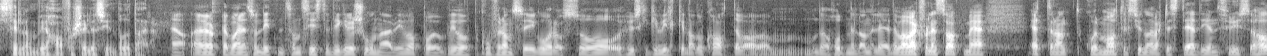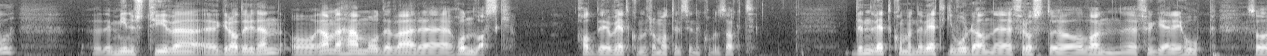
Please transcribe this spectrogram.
selv om vi har forskjellig syn på dette her. Ja, jeg hørte bare en sånn liten sånn siste digresjon her. Vi var, på, vi var på konferanse i går, og så husker ikke hvilken advokat det var. om det var Hodneland eller Det var i hvert fall en sak med et eller annet hvor Mattilsynet hadde vært til stede i en frysehall. Det er minus 20 grader i den, og ja, men her må det være håndvask. Hadde jo vedkommende fra Mattilsynet kommet og sagt. Den vedkommende vet ikke hvordan eh, frost og vann eh, fungerer i hop. Så,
